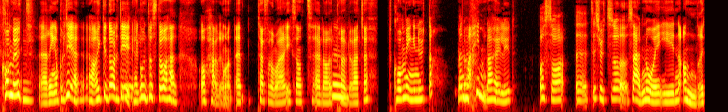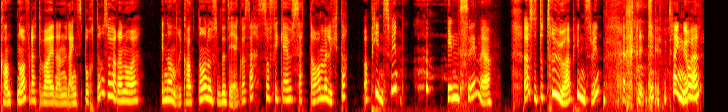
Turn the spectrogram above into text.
Kom ut! Jeg ringer politiet. Jeg har ikke dårlig tid. Jeg kommer til å stå her. Å, herremann. Jeg tøffer meg, ikke sant, eller prøvde å være tøff. Det kom ingen ut, da. Men det var himla høy lyd. Og så, eh, til slutt, så, så er det noe i den andre kanten òg, for dette var i den lengst borte, og så hører jeg noe i den andre kanten òg, noe som beveger seg. Så fikk jeg jo sett da med lykta. Det var pinnsvin. Pinnsvin, ja. Jeg har stått og trua pinnsvin Herregud. lenge vel.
